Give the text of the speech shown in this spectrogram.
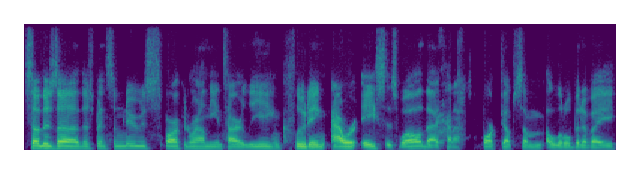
So there's uh there's been some news sparking around the entire league, including our ace as well, that kind of sparked up some a little bit of a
